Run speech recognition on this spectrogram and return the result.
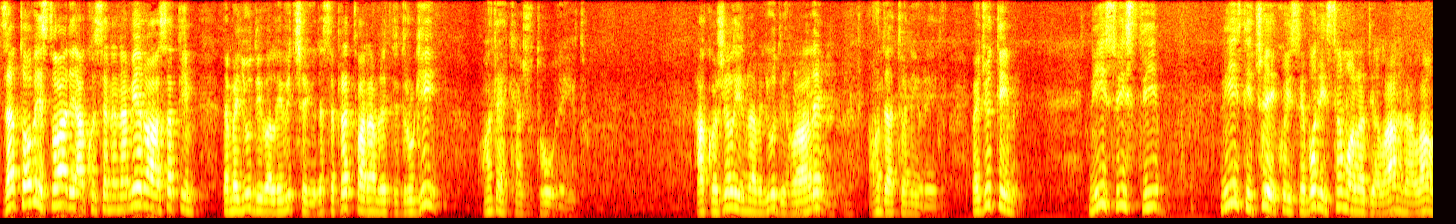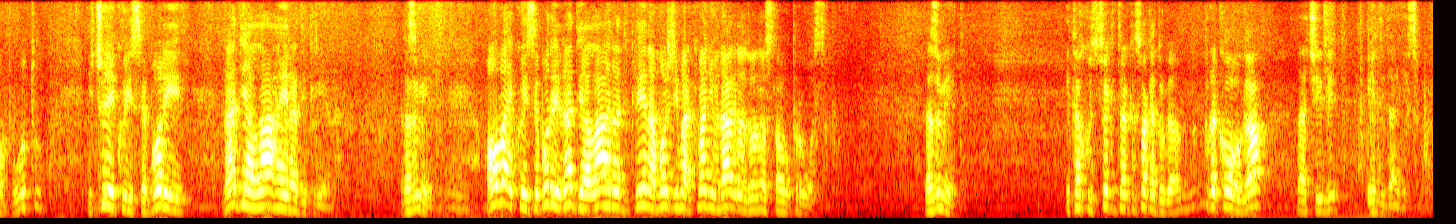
Zato ove stvari, ako se ne namjerava sa tim da me ljudi valivičaju, da se pretvaram redi drugi, onda je kažu to u redu. Ako želim da me ljudi hvale, onda to nije u redu. Međutim, nisu isti, nije isti čovjek koji se bori samo radi Allaha na Allahom putu i čovjek koji se bori radi Allaha i radi plijena. Razumijete? Ovaj koji se bori radi Allaha i radi plijena može imati manju nagradu odnosno ovu prvu osobu. Razumijete? I tako svaka, svaka druga, preko ovoga, znači idi, idi dalje svoj.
